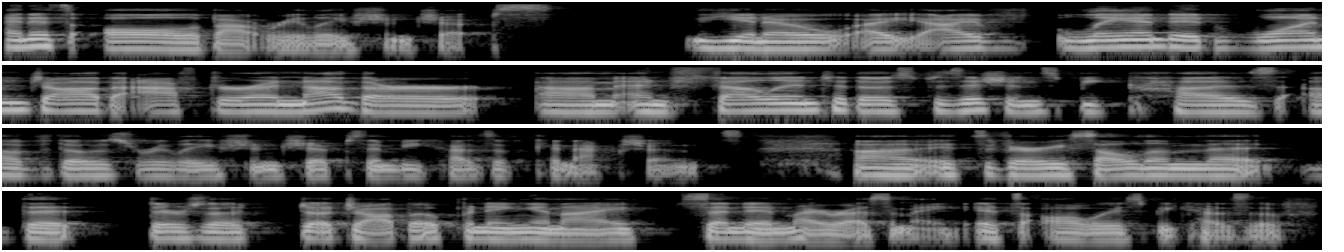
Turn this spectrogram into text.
and it's all about relationships you know I, have landed one job after another um, and fell into those positions because of those relationships and because of connections uh, it's very seldom that that there's a, a, job opening and i send in my resume it's always because of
